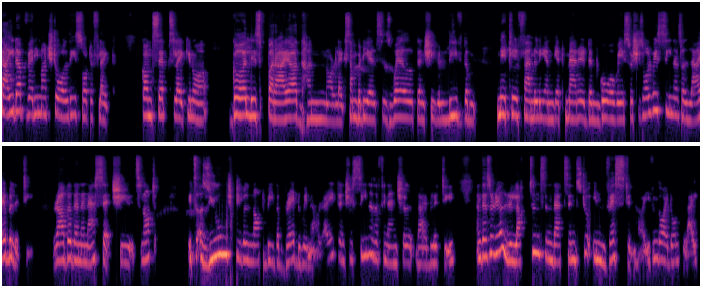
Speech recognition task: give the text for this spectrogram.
tied up very much to all these sort of like concepts like you know a girl is paraya dhan or like somebody else's wealth and she will leave the natal family and get married and go away. So she's always seen as a liability rather than an asset. She it's not it's assumed she will not be the breadwinner right? And she's seen as a financial liability. And there's a real reluctance in that sense to invest in her even though i don't like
